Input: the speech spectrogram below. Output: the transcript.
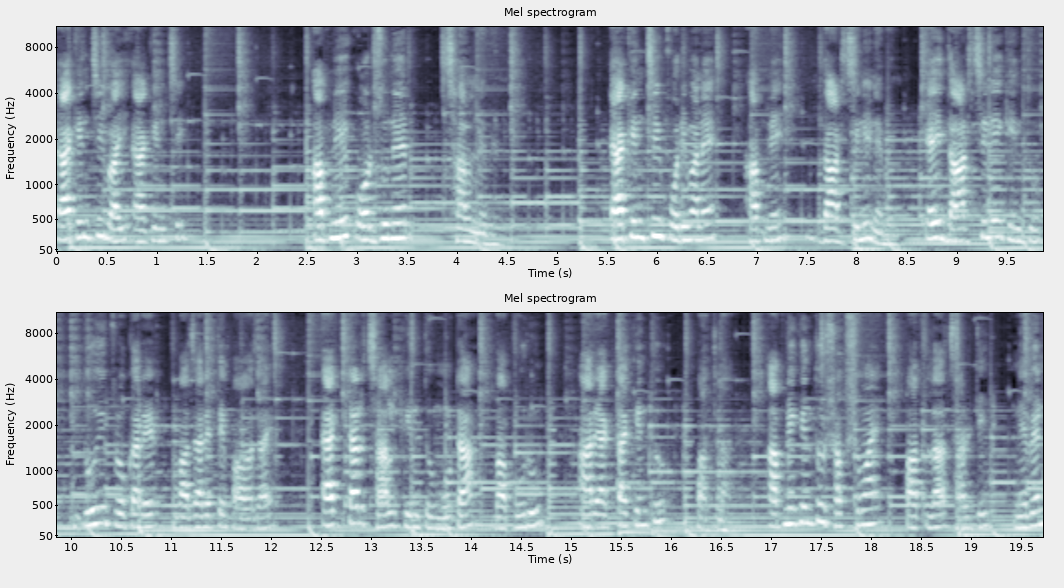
এক ইঞ্চি বাই এক ইঞ্চি। আপনি অর্জুনের ছাল নেবেন। এক ইঞ্চি পরিমাণে আপনি দারচিনি নেবেন। এই দারচিনি কিন্তু দুই প্রকারের বাজারেতে পাওয়া যায়। একটার ছাল কিন্তু মোটা বা পুরু, আর একটা কিন্তু পাতলা। আপনি কিন্তু সবসময় পাতলা ছালটি নেবেন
